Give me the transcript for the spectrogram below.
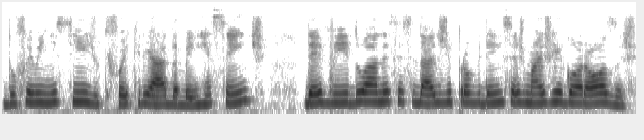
do feminicídio, que foi criada bem recente, devido à necessidade de providências mais rigorosas,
